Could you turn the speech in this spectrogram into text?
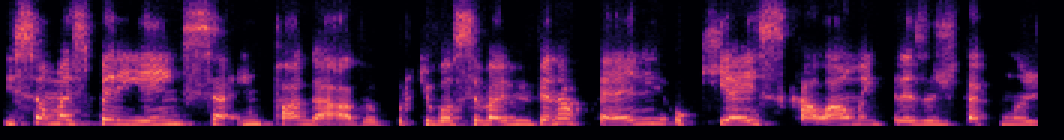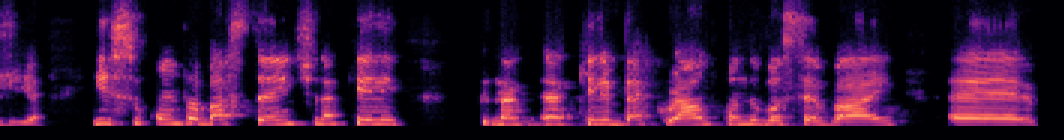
isso é uma experiência impagável, porque você vai viver na pele o que é escalar uma empresa de tecnologia. Isso conta bastante naquele, na, naquele background quando você vai é,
